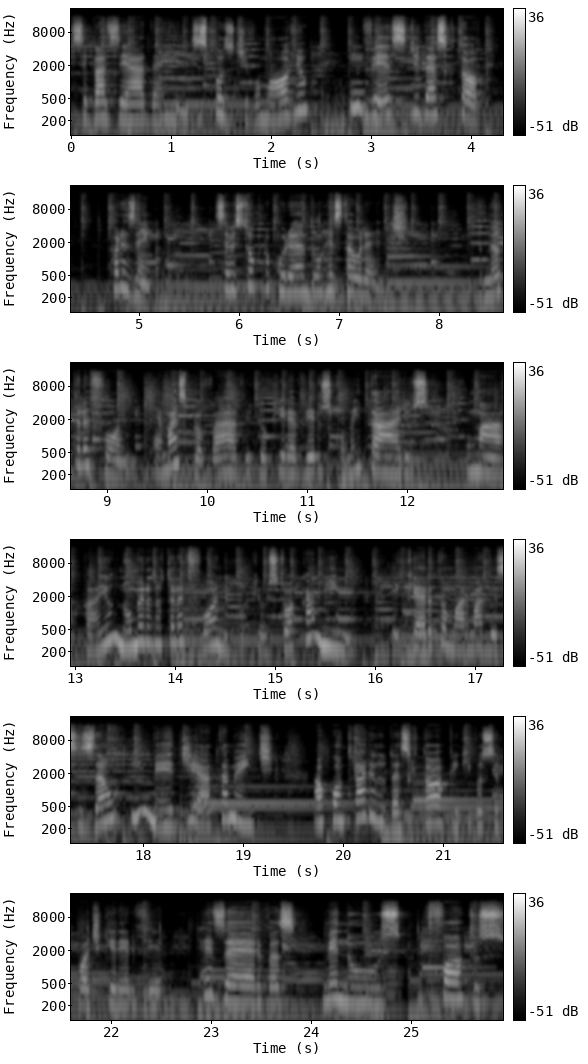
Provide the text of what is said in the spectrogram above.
se baseada em dispositivo móvel em vez de desktop. Por exemplo, se eu estou procurando um restaurante do meu telefone, é mais provável que eu queira ver os comentários, o mapa e o número do telefone, porque eu estou a caminho e quero tomar uma decisão imediatamente. Ao contrário do desktop, em que você pode querer ver reservas, menus, fotos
